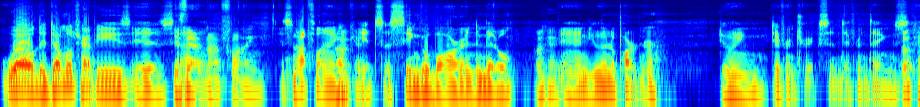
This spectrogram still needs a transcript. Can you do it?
Well, the double trapeze is Is that uh, not flying? it's not flying. Okay. It's a single bar in the middle, Okay. and you and a partner doing different tricks and different things. Okay.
